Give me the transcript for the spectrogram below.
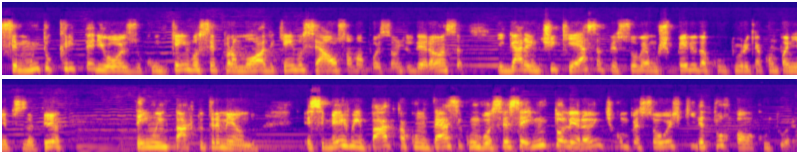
ser muito criterioso com quem você promove, quem você alça a uma posição de liderança e garantir que essa pessoa é um espelho da cultura que a companhia precisa ter, tem um impacto tremendo. Esse mesmo impacto acontece com você ser intolerante com pessoas que deturpam a cultura.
